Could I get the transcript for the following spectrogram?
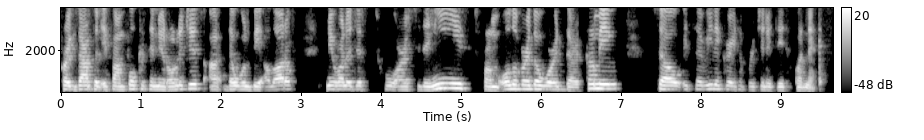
for example if i'm focusing neurologists uh, there will be a lot of neurologists who are sudanese from all over the world they're coming. So it's a really great opportunity to connect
